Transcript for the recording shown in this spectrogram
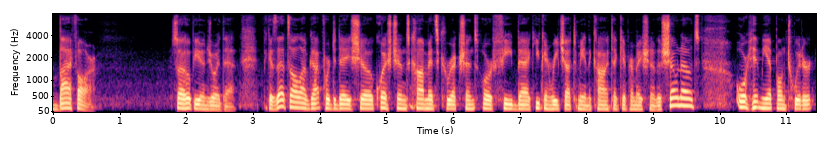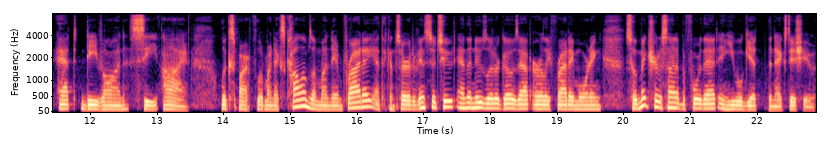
by far. So I hope you enjoyed that. Because that's all I've got for today's show. Questions, comments, corrections, or feedback, you can reach out to me in the contact information of the show notes or hit me up on Twitter at dvaughanCI. Look for my next columns on Monday and Friday at the Conservative Institute, and the newsletter goes out early Friday morning, so make sure to sign up before that and you will get the next issue.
